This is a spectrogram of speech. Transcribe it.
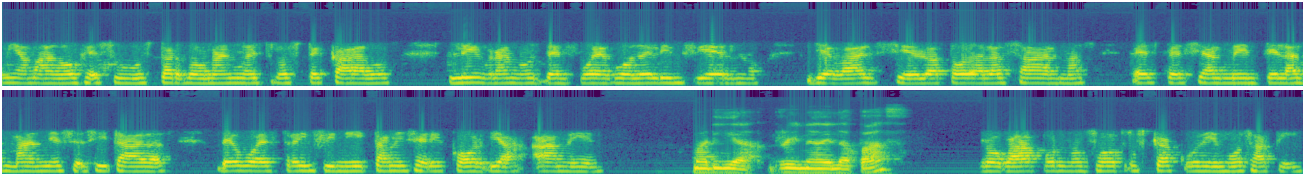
mi amado Jesús, perdona nuestros pecados, líbranos del fuego del infierno, lleva al cielo a todas las almas, especialmente las más necesitadas de vuestra infinita misericordia. Amén. María, Reina de la Paz, roga por nosotros que acudimos a ti.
